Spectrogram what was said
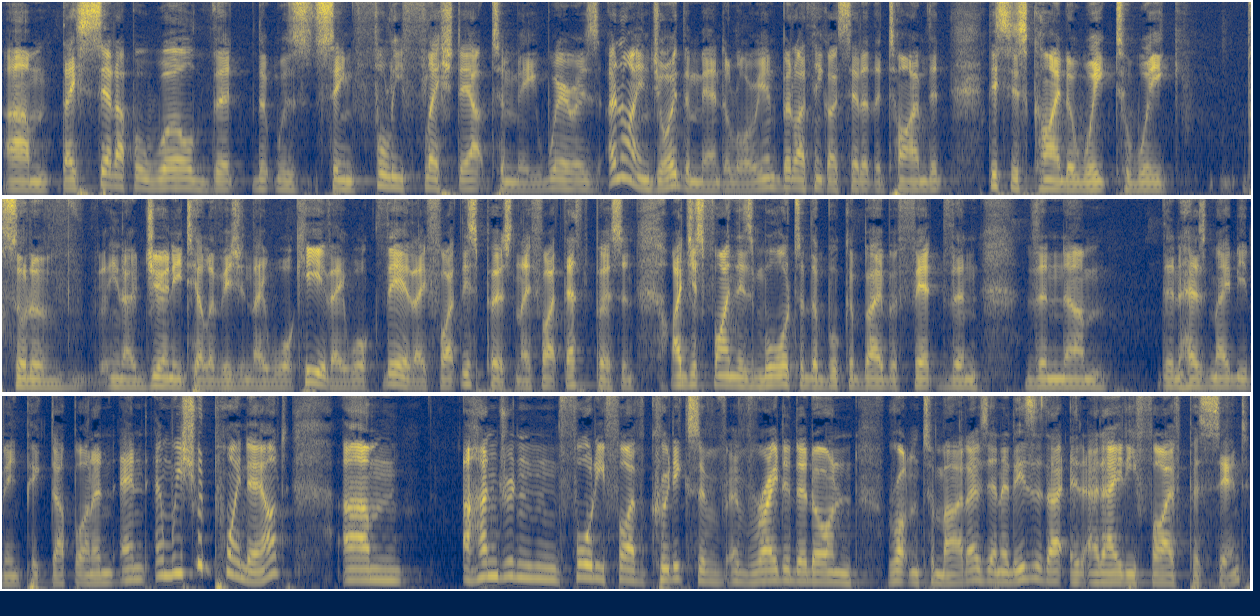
um, they set up a world that, that was seemed fully fleshed out to me, whereas, and I enjoyed The Mandalorian, but I think I said at the time that this is kind of week to week sort of you know journey television. They walk here, they walk there, they fight this person, they fight that person. I just find there's more to the book of Boba Fett than than um, than has maybe been picked up on. And and and we should point out. Um, 145 critics have, have, rated it on Rotten Tomatoes, and it is at, at 85%.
